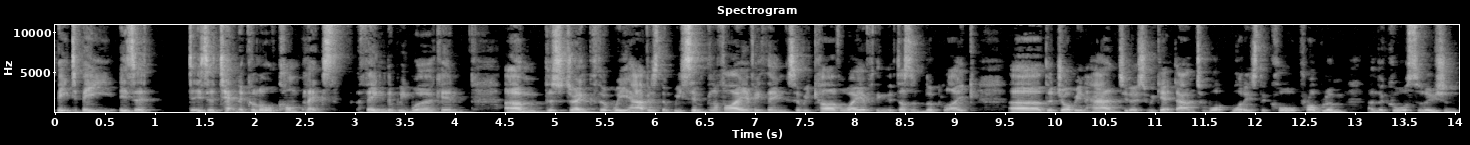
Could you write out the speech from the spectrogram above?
B is a is a technical or complex thing that we work in. Um, the strength that we have is that we simplify everything, so we carve away everything that doesn't look like uh, the job in hand. You know, so we get down to what what is the core problem and the core solution,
